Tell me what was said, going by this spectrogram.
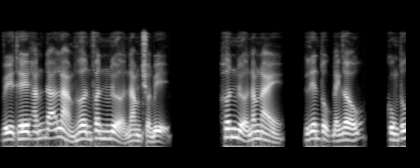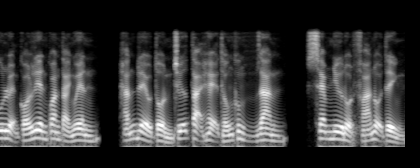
Vì thế hắn đã làm hơn phân nửa năm chuẩn bị. Hơn nửa năm này, liên tục đánh dấu, cùng tu luyện có liên quan tài nguyên, hắn đều tồn trữ tại hệ thống không gian, xem như đột phá nội tình.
